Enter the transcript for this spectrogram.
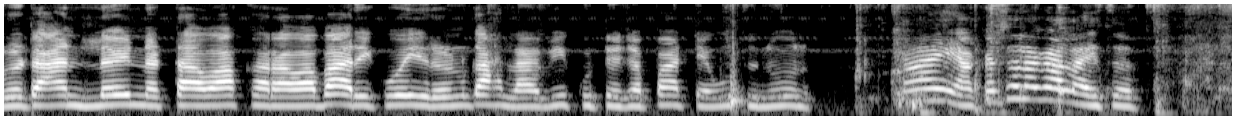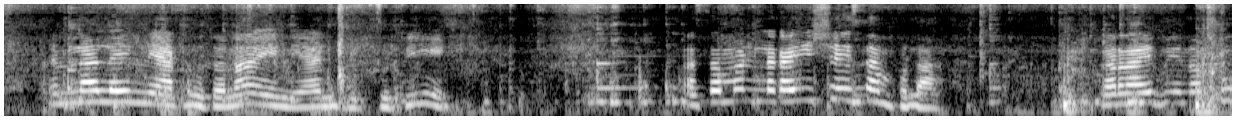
उलट आणलंय नटावा करावा बारीक वैरण घालावी कुठ्याच्या पाट्या उचलून. काय या कशाला घालायचं? त्यांना लई न्याट होतं ना येणे आणखी कुठी असं म्हटलं का विषय संपला? कराय बी नको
